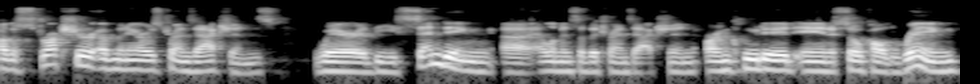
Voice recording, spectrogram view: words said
how the structure of Monero's transactions, where the sending uh, elements of the transaction are included in a so-called ring,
